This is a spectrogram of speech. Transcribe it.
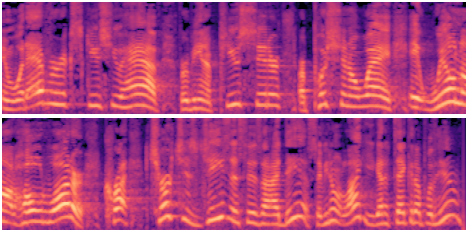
And whatever excuse you have for being a pew sitter or pushing away, it will not hold water. Christ, church is Jesus' idea. So if you don't like it, you got to take it up with Him.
